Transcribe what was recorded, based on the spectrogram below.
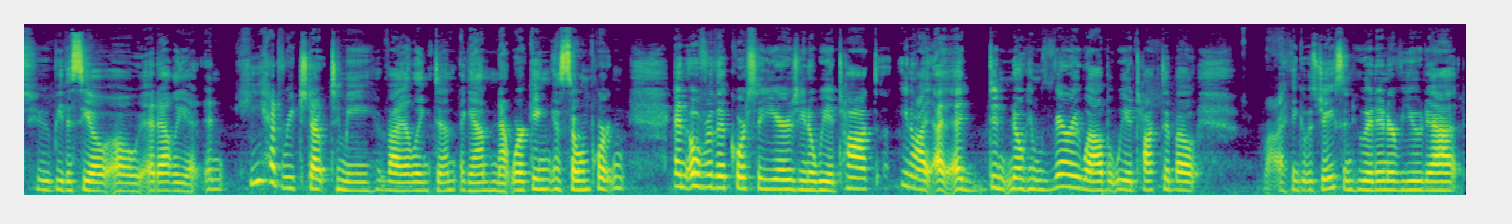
to be the COO at Elliott. And he had reached out to me via LinkedIn. Again, networking is so important. And over the course of years, you know, we had talked, you know, I, I, I didn't know him very well, but we had talked about I think it was Jason who had interviewed at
